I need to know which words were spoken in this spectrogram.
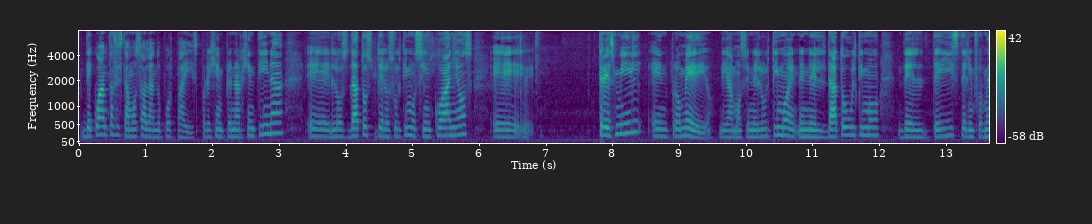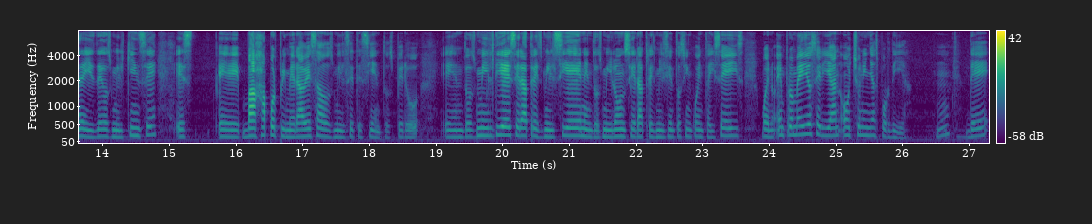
de cuántas estamos hablando por país. Por ejemplo, en Argentina, eh, los datos de los últimos cinco años eh, 3.000 en promedio, digamos, en el último, en, el dato último del DIS, del informe de IS de 2015, es eh, baja por primera vez a 2.700, pero en 2010 era 3.100, en 2011 era 3.156, bueno, en promedio serían 8 niñas por día de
